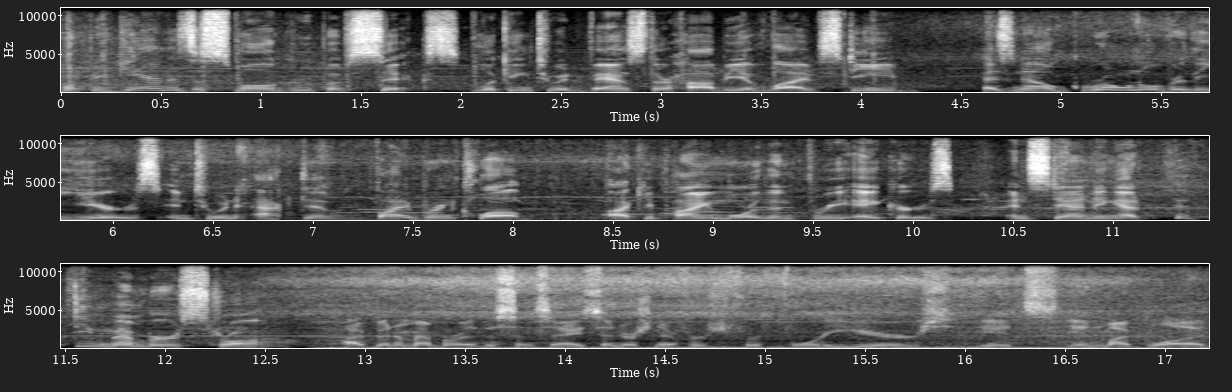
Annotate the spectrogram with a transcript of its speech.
What began as a small group of six looking to advance their hobby of live steam has now grown over the years into an active, vibrant club occupying more than three acres and standing at 50 members strong. I've been a member of the Cincinnati Cinder Sniffers for 40 years. It's in my blood.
